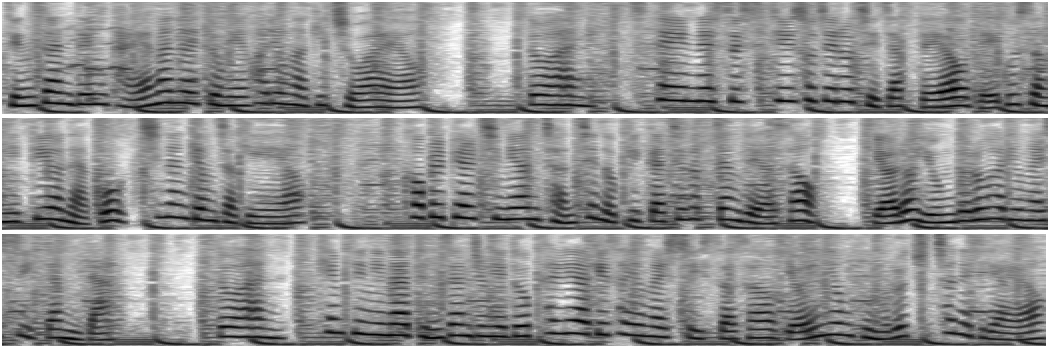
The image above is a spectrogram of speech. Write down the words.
등산 등 다양한 활동에 활용하기 좋아요. 또한 스테인레스 스틸 소재로 제작되어 내구성이 뛰어나고 친환경적이에요. 컵을 펼치면 전체 높이까지 확장되어서 여러 용도로 활용할 수 있답니다. 또한 캠핑이나 등산 중에도 편리하게 사용할 수 있어서 여행용품으로 추천해드려요.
